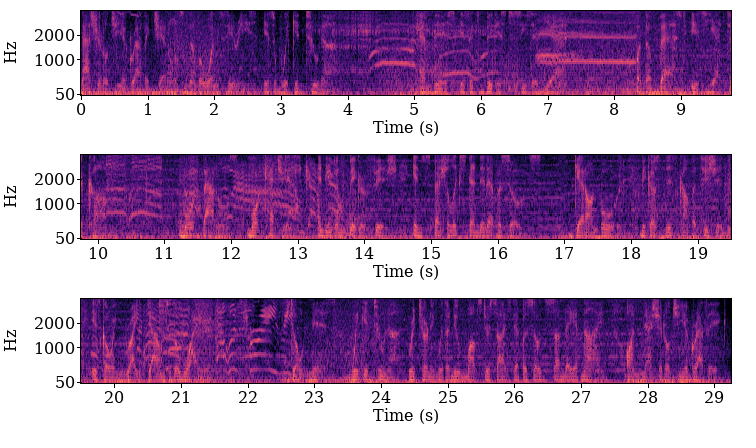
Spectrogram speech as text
National Geographic Channel's number one series is Wicked Tuna. And this is its biggest season yet. But the best is yet to come. More battles, more catches, and even bigger fish in special extended episodes. Get on board because this competition is going right down to the wire. That one's crazy! Don't miss Wicked Tuna returning with a new monster sized episode Sunday at 9 on National Geographic.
